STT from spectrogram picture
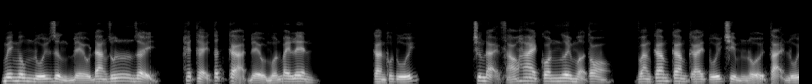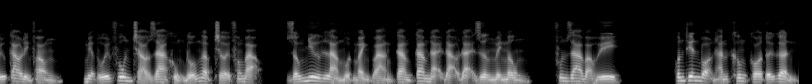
mênh ngông núi rừng đều đang run rẩy, hết thảy tất cả đều muốn bay lên. Can khôn túi trương đại pháo hai con ngươi mở to, vàng cam cam cái túi chìm nổi tại núi cao đỉnh phong, miệng túi phun trào ra khủng bố ngập trời phong bạo, giống như là một mảnh vàng cam cam đại đạo đại dương mênh mông, phun ra bảo huy. Quân thiên bọn hắn không có tới gần,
